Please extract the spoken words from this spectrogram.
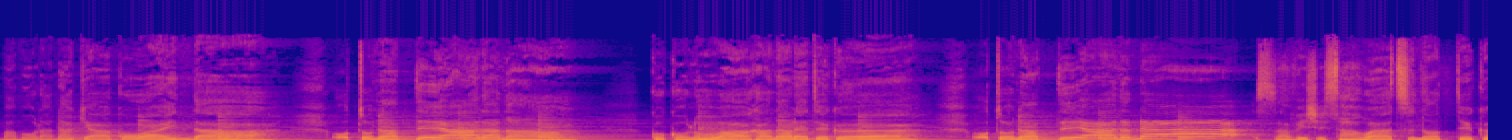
守らなきゃ怖いんだ大人って嫌だな心は離れてく大人って嫌だな寂しさは募ってく。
